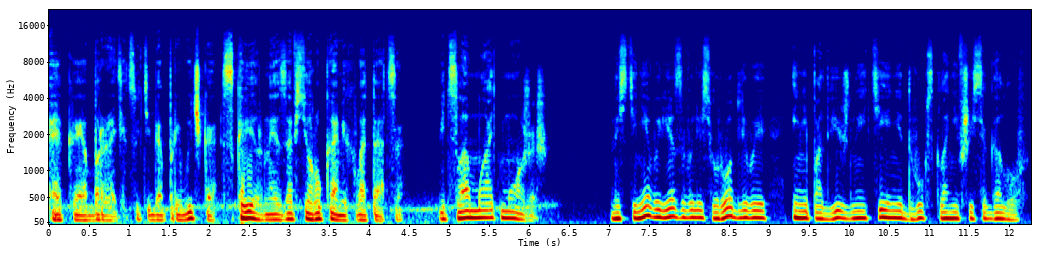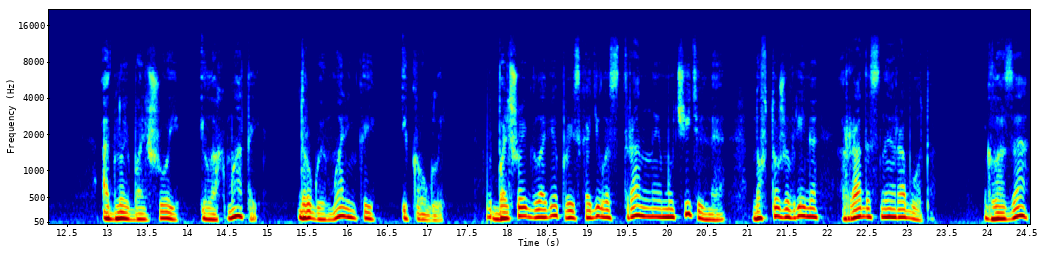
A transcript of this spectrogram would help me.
Экая, братец, у тебя привычка скверная за все руками хвататься. Ведь сломать можешь. На стене вырезывались уродливые и неподвижные тени двух склонившихся голов. Одной большой и лохматой, другой маленькой и круглой. В большой голове происходила странная, мучительная, но в то же время радостная работа. Глаза,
